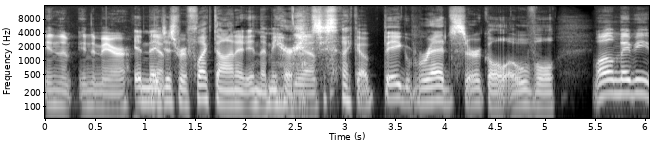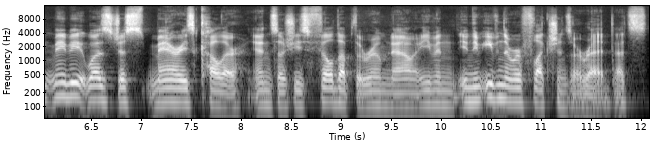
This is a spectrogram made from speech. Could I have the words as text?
in the in the mirror. and they Yep. just reflect on it in the mirror. Yeah. It's just like a big red circle oval. Well, maybe maybe it was just Mary's color, and so she's filled up the room now, and even in the, even the reflections are red. That's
